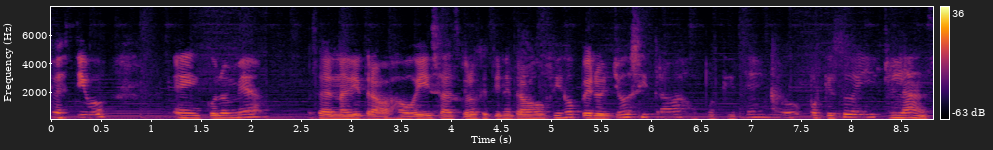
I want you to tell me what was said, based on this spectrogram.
festivo en Colombia. O sea, nadie trabaja hoy, sabes que los que tienen trabajo fijo, pero yo sí trabajo porque tengo, porque soy freelance.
